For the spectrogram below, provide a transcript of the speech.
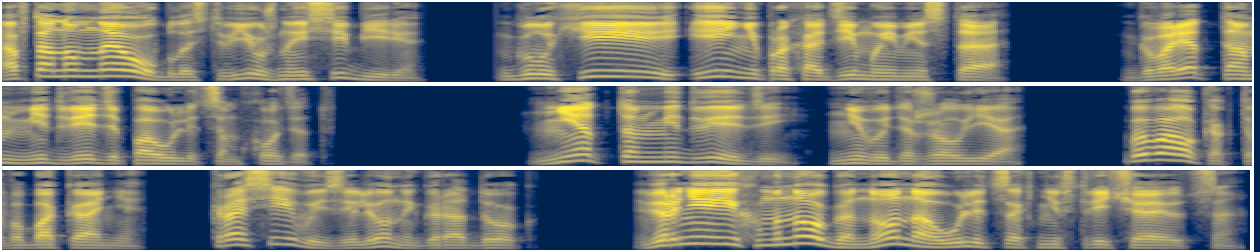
Автономная область в Южной Сибири. Глухие и непроходимые места. Говорят, там медведи по улицам ходят. Нет там медведей, не выдержал я. Бывал как-то в Абакане. Красивый зеленый городок. Вернее, их много, но на улицах не встречаются.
